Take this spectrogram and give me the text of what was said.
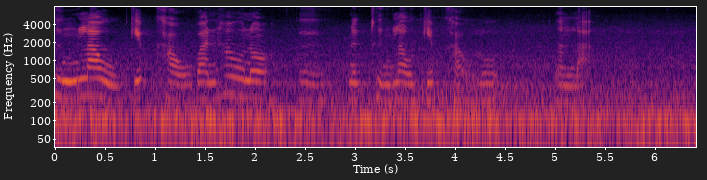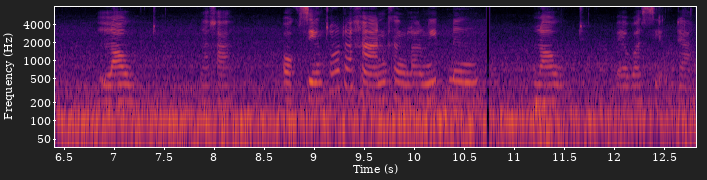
ถึงเล้าเก็บเข่าบานเฮ้าเนาะเออนึกถึงเหล้าเก็บเข่าโลดนั่นละ loud เสียงโทอทหารข้างหลังนิดนึง loud แปลว่าเสียงดัง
